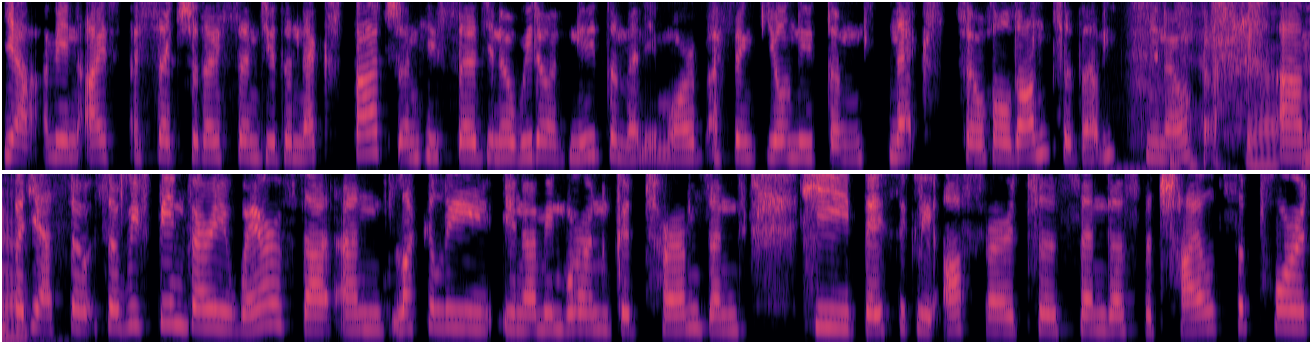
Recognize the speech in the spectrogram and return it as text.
yeah, I mean, I, I said, should I send you the next batch? And he said, you know, we don't need them anymore. I think you'll need them next. So hold on to them, you know? yeah, yeah, um, yeah. But yeah, so, so we've been very aware of that. And luckily, you know, I mean, we're on good terms. And he basically offered to send us the child support,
